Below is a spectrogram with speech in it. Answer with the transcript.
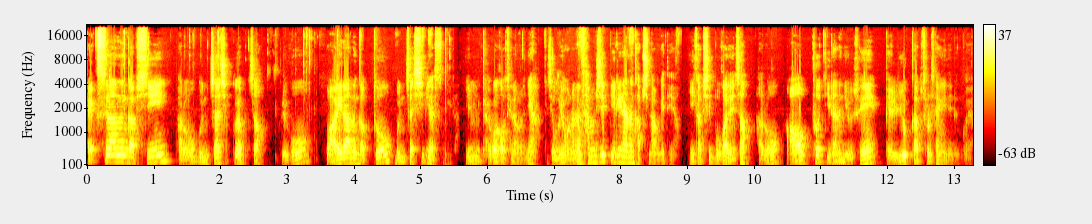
x라는 값이 바로 문자 19였죠. 그리고 y라는 값도 문자 10이었습니다. 이 결과가 어떻게 나오느냐? 이제 우리 원하는 31이라는 값이 나오게 돼요. 이 값이 뭐가 되죠? 바로 output이라는 요소의 value 값으로 사용이 되는 거예요.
